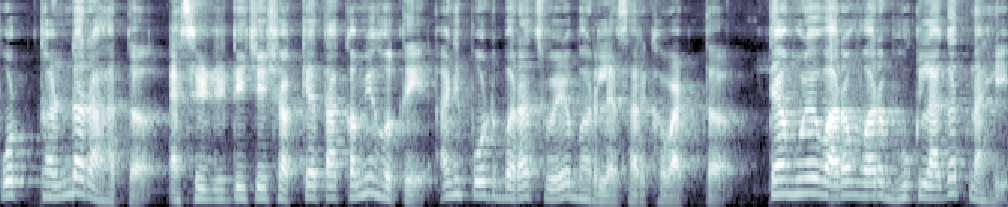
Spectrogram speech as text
पोट थंड राहतं ॲसिडिटीची शक्यता कमी होते आणि पोट बराच वेळ भरल्यासारखं वाटतं. त्यामुळे वारंवार भूक लागत नाही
